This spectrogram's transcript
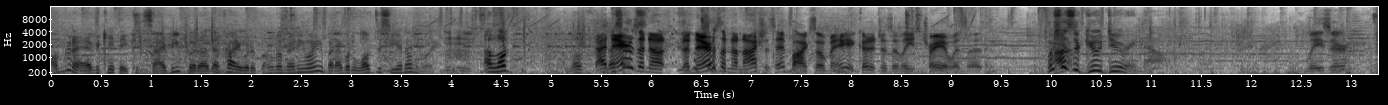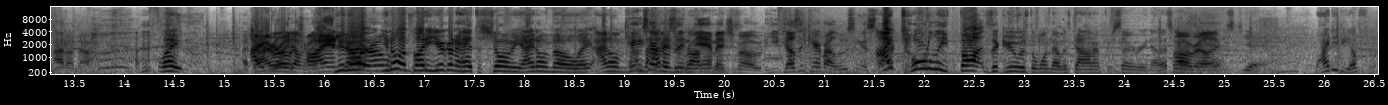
I'm gonna advocate they could side B, but uh, that probably would have boned him anyway. But I would have loved to see it anyway. Mm-hmm. I love, I love. That that's- Nair's a no- the Nair's an obnoxious hitbox, so maybe it could have just at least traded with it. What does a Zagoo do right now? Laser? I don't know. Like, I Gyro, really don't try and you know gyro. what? You know what, buddy? You're gonna have to show me. I don't know. Like, I don't. I'm, I Ksev don't is in damage moves. mode. He doesn't care about losing his I totally thought Zagoo was the one that was down on percent right now. That's why Oh, I really? asked. Yeah. Why did he up for it?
